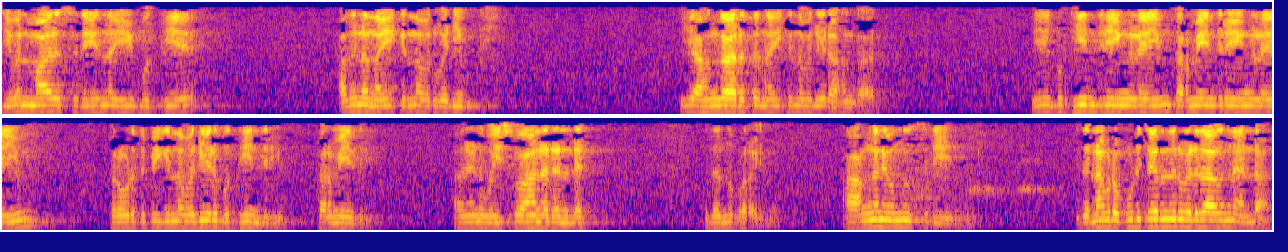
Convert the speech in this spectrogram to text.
ജീവന്മാരിൽ സ്ഥിതി ചെയ്യുന്ന ഈ ബുദ്ധിയെ അതിനെ നയിക്കുന്ന ഒരു വലിയ ബുദ്ധി. ഈ അഹങ്കാരത്തെ നയിക്കുന്ന വലിയൊരു അഹങ്കാരം. ഈ ബുദ്ധീന്ദ്രിയങ്ങളെയും കർമ്മേന്ദ്രിയങ്ങളെയും പ്രവർത്തിപ്പിക്കുന്ന വലിയൊരു ബുദ്ധീന്ദ്രിയും കർമ്മേന്ദ്രിയം. അതിനാണ് വൈശ്വാനരന്റെ ഇതെന്ന് പറയുന്നു അങ്ങനെ ഒന്നും സ്ഥിതി ചെയ്യുന്നു. ഇതെല്ലാം കൂടെ കൂടിച്ചേർന്നൊരു വലുതാകുന്നതല്ല.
